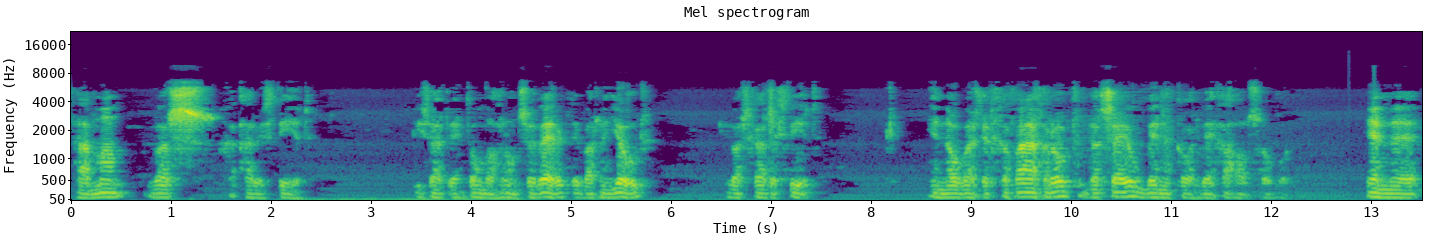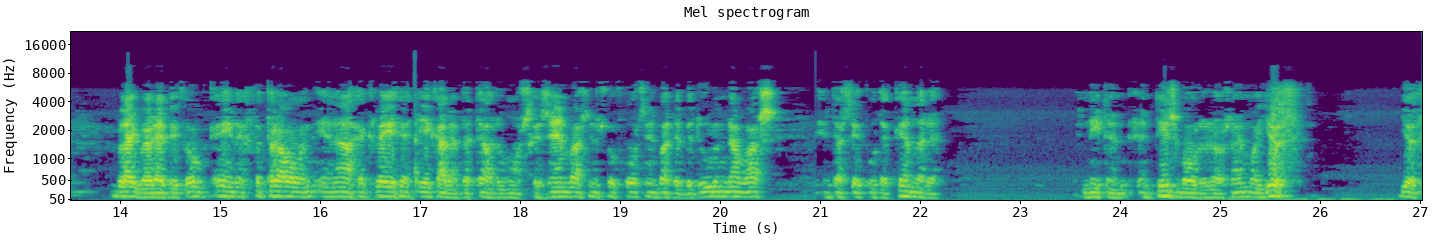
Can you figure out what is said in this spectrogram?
Haar man was gearresteerd. Die zat in het ondergrondse werk, hij was een Jood. Die was gearresteerd. En nou was het gevaar groot dat zij ook binnenkort weggehaald zou worden. En uh, blijkbaar heb ik ook enig vertrouwen in haar gekregen. Ik had het verteld hoe ons gezin was enzovoort en wat de bedoeling dan was. En dat ze voor de kinderen niet een, een dienstbode zou zijn, maar juf. Juf.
